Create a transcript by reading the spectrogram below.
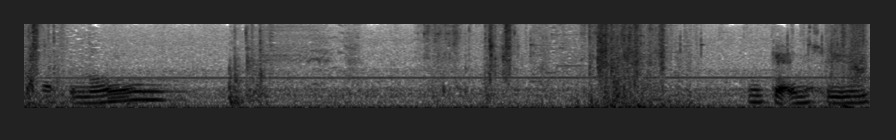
That's annoying. I'm getting to you.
